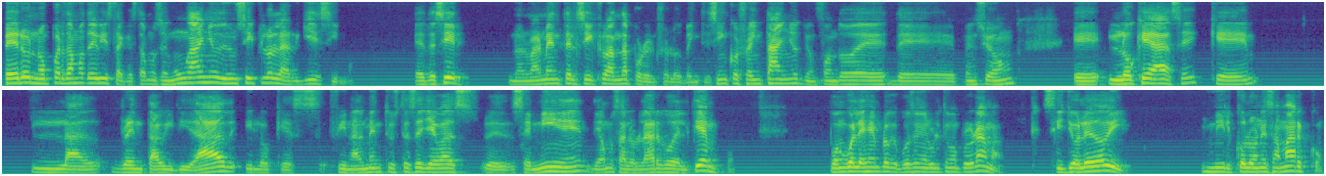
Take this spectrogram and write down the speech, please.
Pero no perdamos de vista que estamos en un año de un ciclo larguísimo. Es decir, normalmente el ciclo anda por entre los 25 o 30 años de un fondo de, pensión, eh, lo que hace que la rentabilidad y lo que es, finalmente usted se lleva, eh, se mide, digamos, a lo largo del tiempo. Pongo el ejemplo que puse en el último programa. Si yo le doy mil colones a Marco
